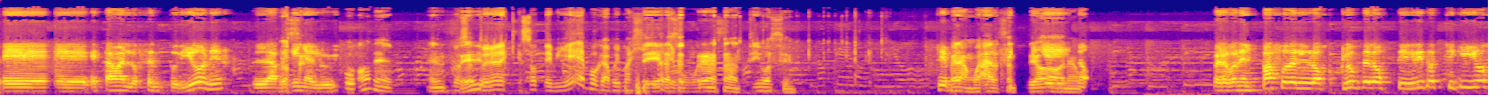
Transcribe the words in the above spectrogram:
Eh, eh, estaban los centuriones, la Los pequeña Lulu. ¿No? ¿En- ¿En Los serio? centuriones que son de mi época, pues Sí, imagínate. las pues, weón. centuriones son antiguas, sí. Sí, Eran buenas las que, no. Pero con el paso de los clubes de los tigritos chiquillos,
